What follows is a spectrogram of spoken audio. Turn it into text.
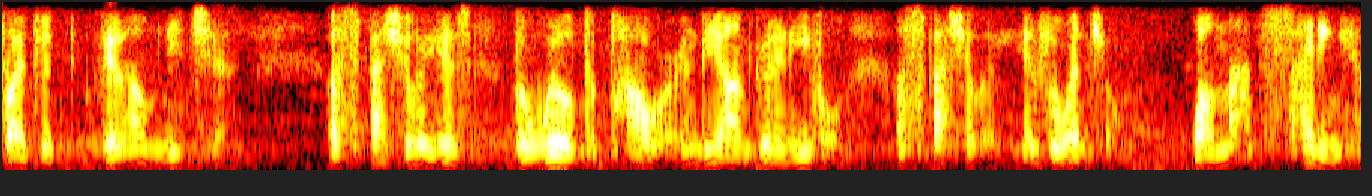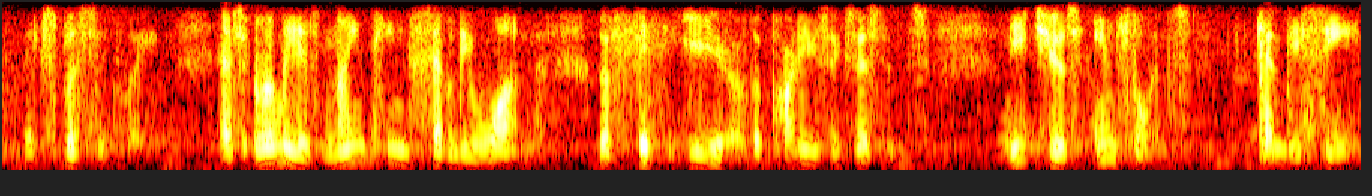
Friedrich Wilhelm Nietzsche especially his The Will to Power and Beyond Good and Evil, especially influential. While not citing him explicitly, as early as 1971, the fifth year of the party's existence, Nietzsche's influence can be seen.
